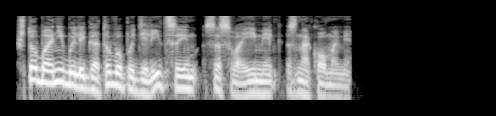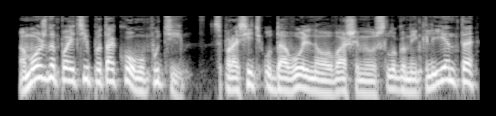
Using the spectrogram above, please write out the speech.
чтобы они были готовы поделиться им со своими знакомыми. А можно пойти по такому пути, спросить у довольного вашими услугами клиента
